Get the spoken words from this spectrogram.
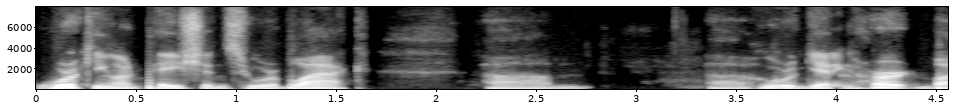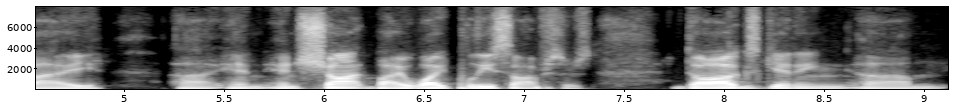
working on patients who were black, um, uh, who were getting hurt by uh, and and shot by white police officers. Dogs getting um,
